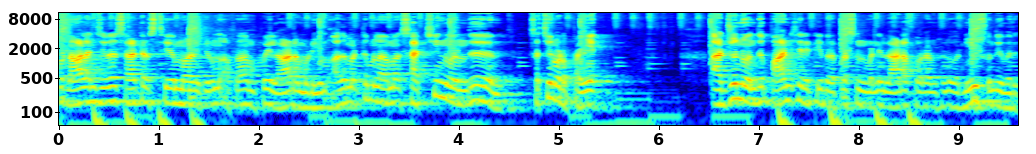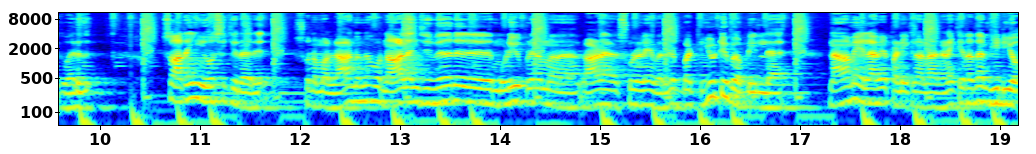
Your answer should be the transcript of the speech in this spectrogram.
ஒரு நாலஞ்சு பேர் செலக்டர்ஸ் தீர்மானிக்கணும். அப்போ தான் போய் விளாட முடியும். அது மட்டும் இல்லாமல் சச்சின் வந்து சச்சினோட பையன். அர்ஜுன் வந்து பாண்டிச்சேரி டீம் ரெப்ரசென்ட் பண்ணி விளாட போகிறான்னு சொல்லி ஒரு நியூஸ் வந்து இவருக்கு வருது. ஸோ அதையும் யோசிக்கிறாரு. ஸோ நம்ம விளாடணுன்னா ஒரு நாலஞ்சு பேர் முடிவு பண்ணி நம்ம விளாட சூழ்நிலையும் வருது. பட் யூடியூப் அப்படி இல்லை. நாமே எல்லாமே பண்ணிக்கலாம். நான் நினைக்கிறது தான் வீடியோ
